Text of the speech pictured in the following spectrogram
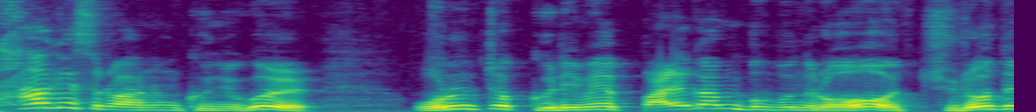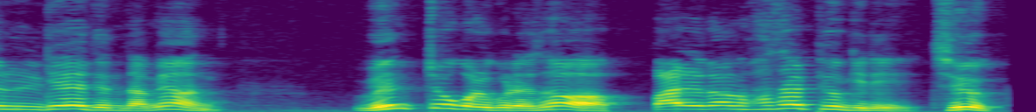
타겟으로 하는 근육을 오른쪽 그림의 빨간 부분으로 줄어들게 된다면 왼쪽 얼굴에서 빨간 화살표 길이 즉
